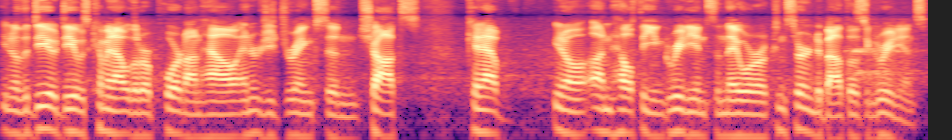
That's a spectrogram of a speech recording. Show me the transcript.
you know, the DoD was coming out with a report on how energy drinks and shots can have, you know, unhealthy ingredients, and they were concerned about those ingredients.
